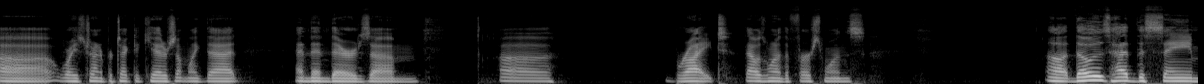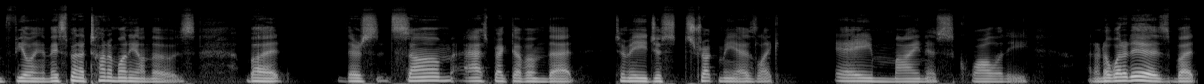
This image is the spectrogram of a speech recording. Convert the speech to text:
uh, where he's trying to protect a kid or something like that. And then there's um, uh, Bright. That was one of the first ones. Uh, those had the same feeling, and they spent a ton of money on those. But there's some aspect of them that, to me, just struck me as like A minus quality. I don't know what it is, but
